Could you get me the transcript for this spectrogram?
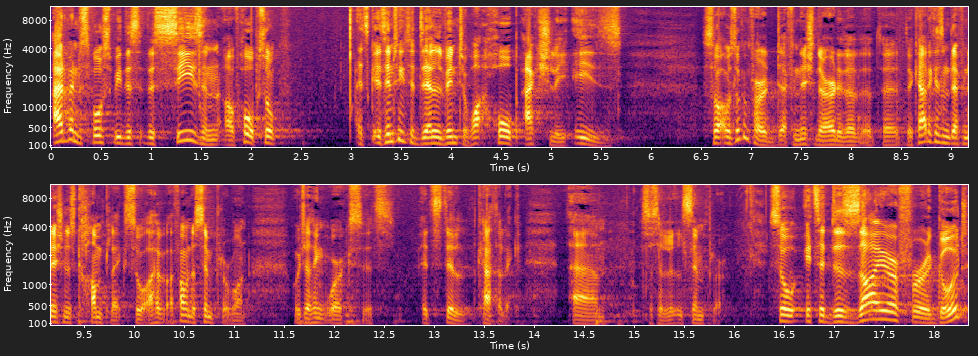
Advent is supposed to be this, this season of hope. So it's, it's interesting to delve into what hope actually is. So I was looking for a definition there earlier. The, the, the Catechism definition is complex, so I, have, I, found a simpler one, which I think works. It's, it's still Catholic. Um, it's just a little simpler. So it's a desire for a good,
